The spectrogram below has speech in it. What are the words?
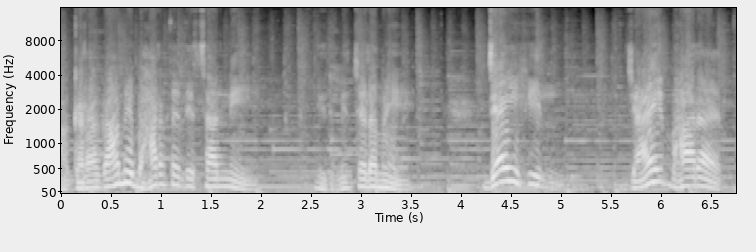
అగ్రగామి భారతదేశాన్ని నిర్మించడమే. జై హింద్ జై భారత్.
